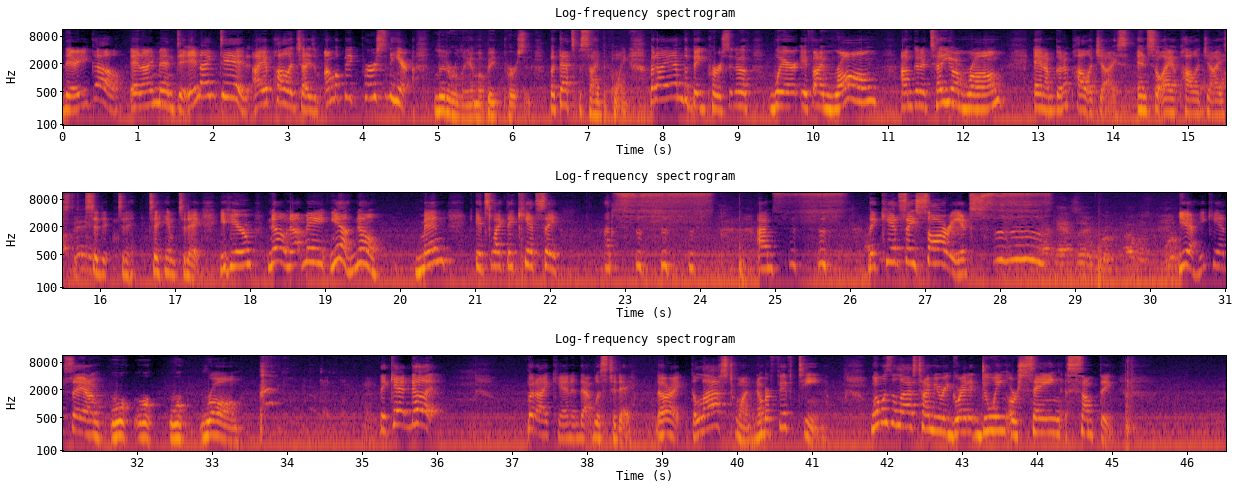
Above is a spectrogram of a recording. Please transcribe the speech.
There you go. And I meant it. And I did. I apologize. I'm a big person here. Literally, I'm a big person. But that's beside the point. But I am the big person of where if I'm wrong, I'm going to tell you I'm wrong and I'm going to apologize. And so I apologized to, to, to him today. You hear him? No, not me. Yeah, no. Men, it's like they can't say, I'm I'm. They can't say sorry. It's. Say. Yeah, he can't say I'm wrong. they can't do it. But I can, and that was today. All right, the last one, number 15. When was the last time you regretted doing or saying something?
